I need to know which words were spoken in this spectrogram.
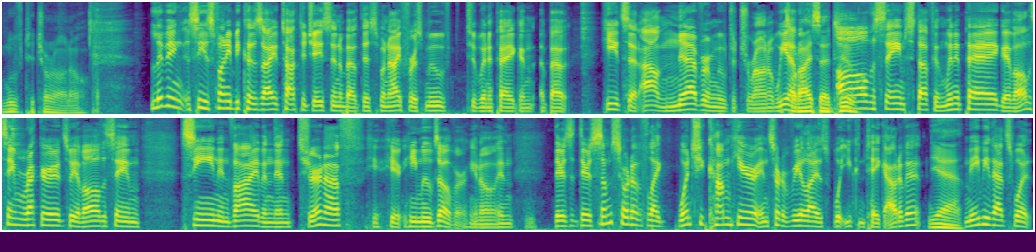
moved to Toronto. Living, see, it's funny because I talked to Jason about this when I first moved to Winnipeg, and about he'd said, "I'll never move to Toronto. We That's have what I said too. all the same stuff in Winnipeg. We have all the same records. We have all the same scene and vibe." And then, sure enough, he he, he moves over. You know, and there's there's some sort of like once you come here and sort of realize what you can take out of it. yeah. Maybe that's what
